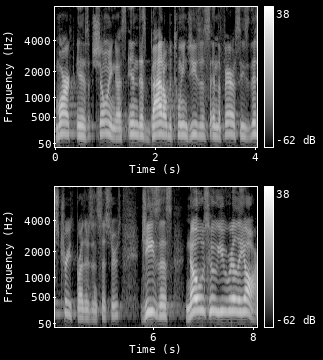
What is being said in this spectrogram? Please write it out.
Mark is showing us in this battle between Jesus and the Pharisees this truth, brothers and sisters. Jesus knows who you really are,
